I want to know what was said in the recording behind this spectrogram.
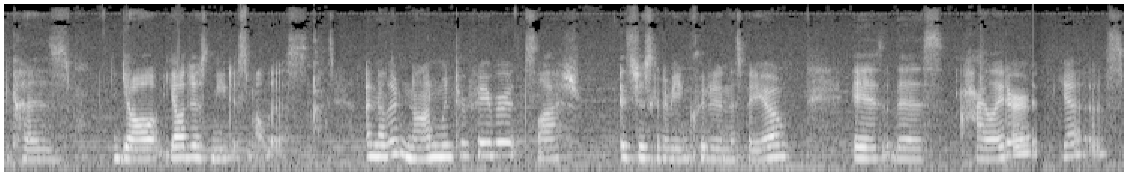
because y'all y'all just need to smell this. Another non-winter favorite slash it's just to be included in this video is this highlighter. Yes.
